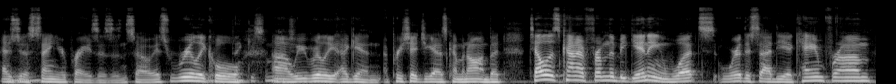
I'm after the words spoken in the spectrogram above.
has just sang your praises, and so it's really cool. Thank you so Uh, we really, again, appreciate you guys coming on. But tell us kind of from the beginning what's where this idea came from,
